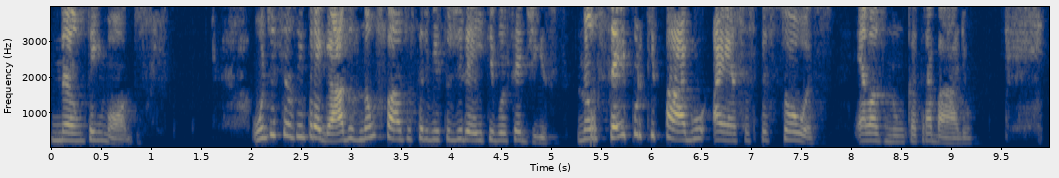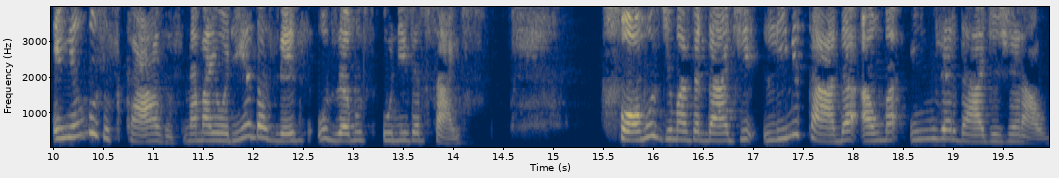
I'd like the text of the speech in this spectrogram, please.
não tem modos. Um de seus empregados não faz o serviço direito e você diz: Não sei por que pago a essas pessoas, elas nunca trabalham. Em ambos os casos, na maioria das vezes, usamos universais. Fomos de uma verdade limitada a uma inverdade geral.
